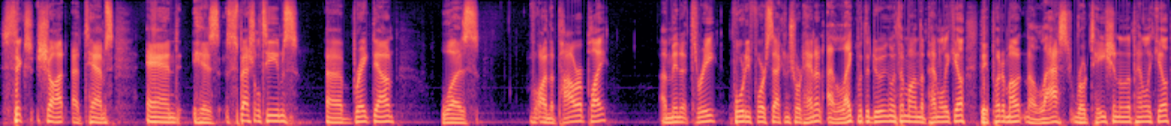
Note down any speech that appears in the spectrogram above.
six shot attempts, and his special teams uh, breakdown was on the power play. A minute three, 44 seconds shorthanded. I like what they're doing with him on the penalty kill. They put him out in the last rotation on the penalty kill,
